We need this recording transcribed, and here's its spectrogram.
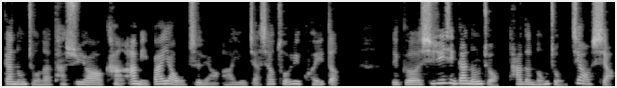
肝脓肿呢，它需要抗阿米巴药物治疗啊，有甲硝唑氯喹等。那个细菌性肝脓肿，它的脓肿较小，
